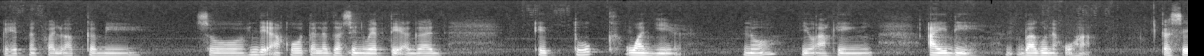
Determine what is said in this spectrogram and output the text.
kahit nag-follow up kami. So, hindi ako talaga sinwerte agad. It took one year, no? Yung aking ID bago nakuha. Kasi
